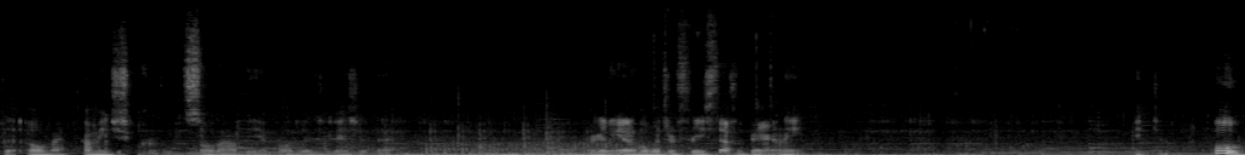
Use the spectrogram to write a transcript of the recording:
the, oh, my tummy just sold out. I apologize you guys heard that. We're gonna get a whole bunch of free stuff, apparently. Oh!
